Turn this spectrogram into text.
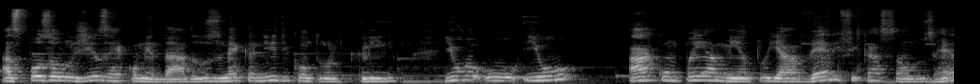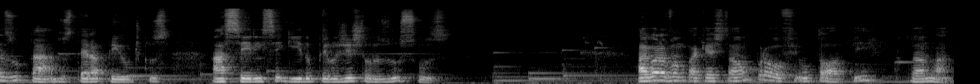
as posologias recomendadas, os mecanismos de controle clínico e o, o, e o acompanhamento e a verificação dos resultados terapêuticos a serem seguidos pelos gestores do SUS. Agora vamos para a questão, prof, o top. Vamos lá.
